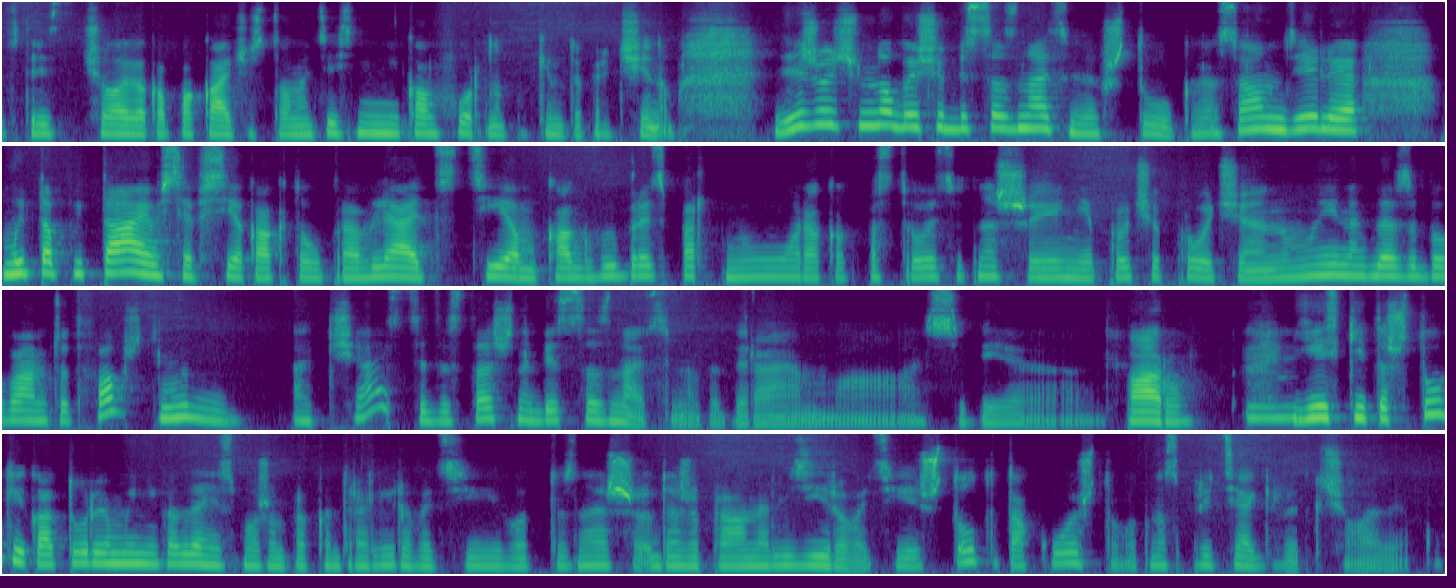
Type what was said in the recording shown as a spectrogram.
встретить человека по качествам, а тебе с ним некомфортно по каким-то причинам. Здесь же очень много еще бессознательных штук. На самом деле мы-то пытаемся все как-то управлять тем, как выбрать партнера, как построить отношения и прочее, прочее. Но мы иногда забываем тот факт, что мы отчасти достаточно бессознательно выбираем а, себе пару. Mm-hmm. Есть какие-то штуки, которые мы никогда не сможем проконтролировать и вот, ты знаешь, даже проанализировать. Есть что-то такое, что вот нас притягивает к человеку.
